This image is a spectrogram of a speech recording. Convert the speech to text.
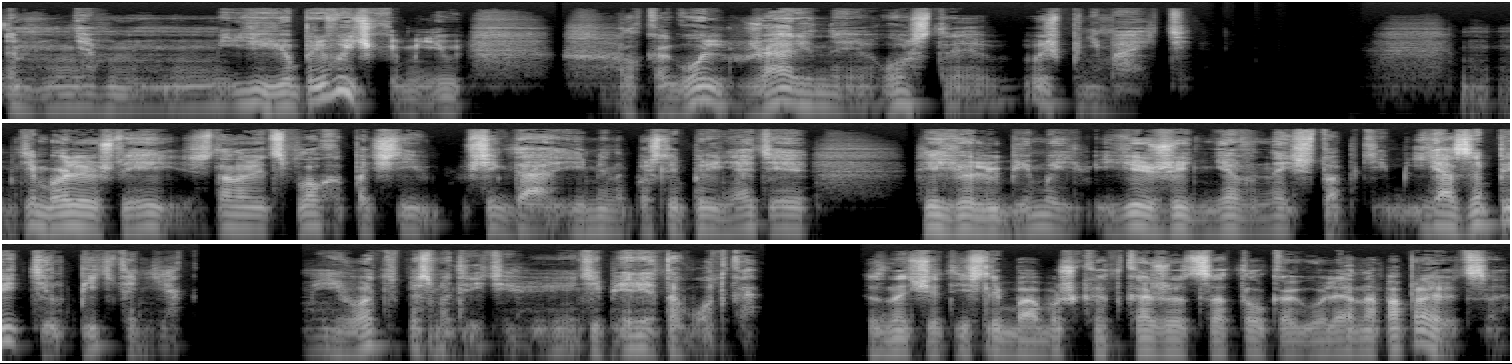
ее привычками. Алкоголь жареный, острый, вы же понимаете. Тем более, что ей становится плохо почти всегда, именно после принятия ее любимой ежедневной стопки. Я запретил пить коньяк. И вот, посмотрите, теперь это водка. Значит, если бабушка откажется от алкоголя, она поправится.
